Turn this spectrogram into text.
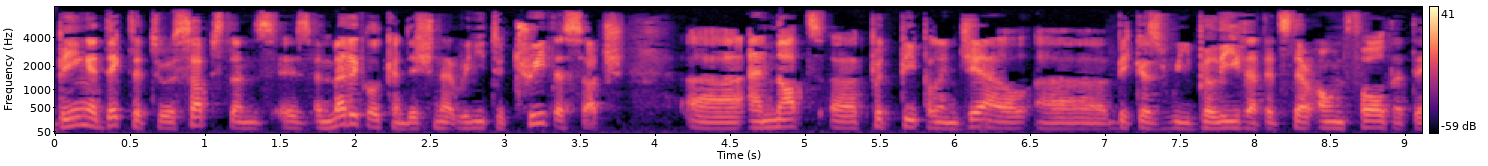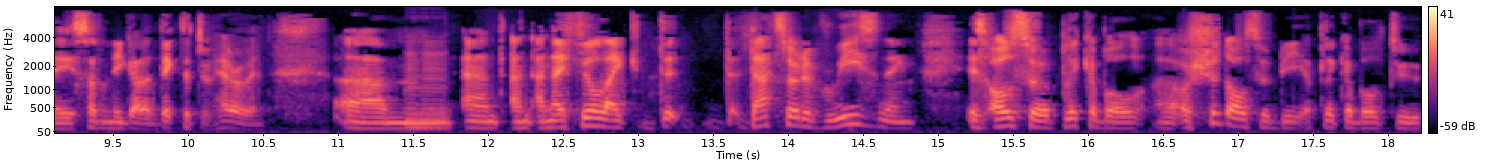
being addicted to a substance is a medical condition that we need to treat as such uh, and not uh, put people in jail uh, because we believe that it's their own fault that they suddenly got addicted to heroin. Um, mm-hmm. and, and, and I feel like th- that sort of reasoning is also applicable uh, or should also be applicable to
